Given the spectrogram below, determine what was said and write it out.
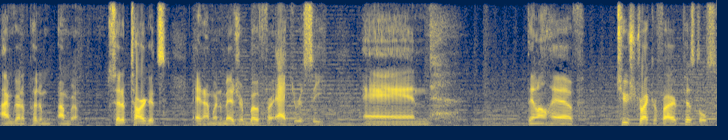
I'm going to put them. I'm going to set up targets, and I'm going to measure them both for accuracy, and then I'll have two striker-fired pistols,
